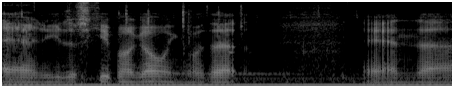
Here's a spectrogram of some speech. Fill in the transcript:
and you just keep on going with it and uh,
